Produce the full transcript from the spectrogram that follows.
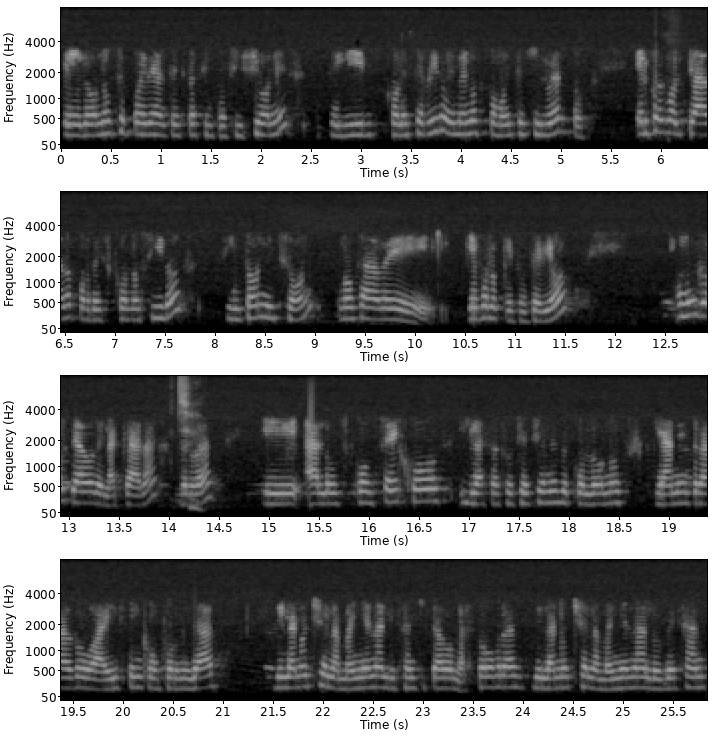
pero no se puede ante estas imposiciones seguir con ese ritmo, y menos como dice Gilberto. Él fue golpeado por desconocidos, sin ton ni son, no sabe qué fue lo que sucedió, muy golpeado de la cara, ¿verdad? Eh, a los consejos y las asociaciones de colonos que han entrado a esta inconformidad. De la noche a la mañana les han quitado las obras, de la noche a la mañana los dejan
